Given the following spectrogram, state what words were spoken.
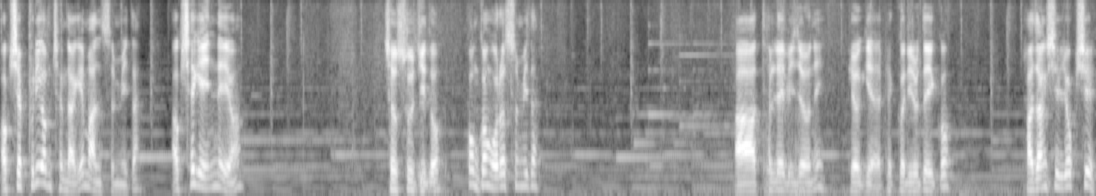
억새풀이 엄청나게 많습니다. 억새게 있네요. 저수지도 꽁꽁 얼었습니다. 아 텔레비전이 벽에 벽걸이로 되어 있고 화장실 욕실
